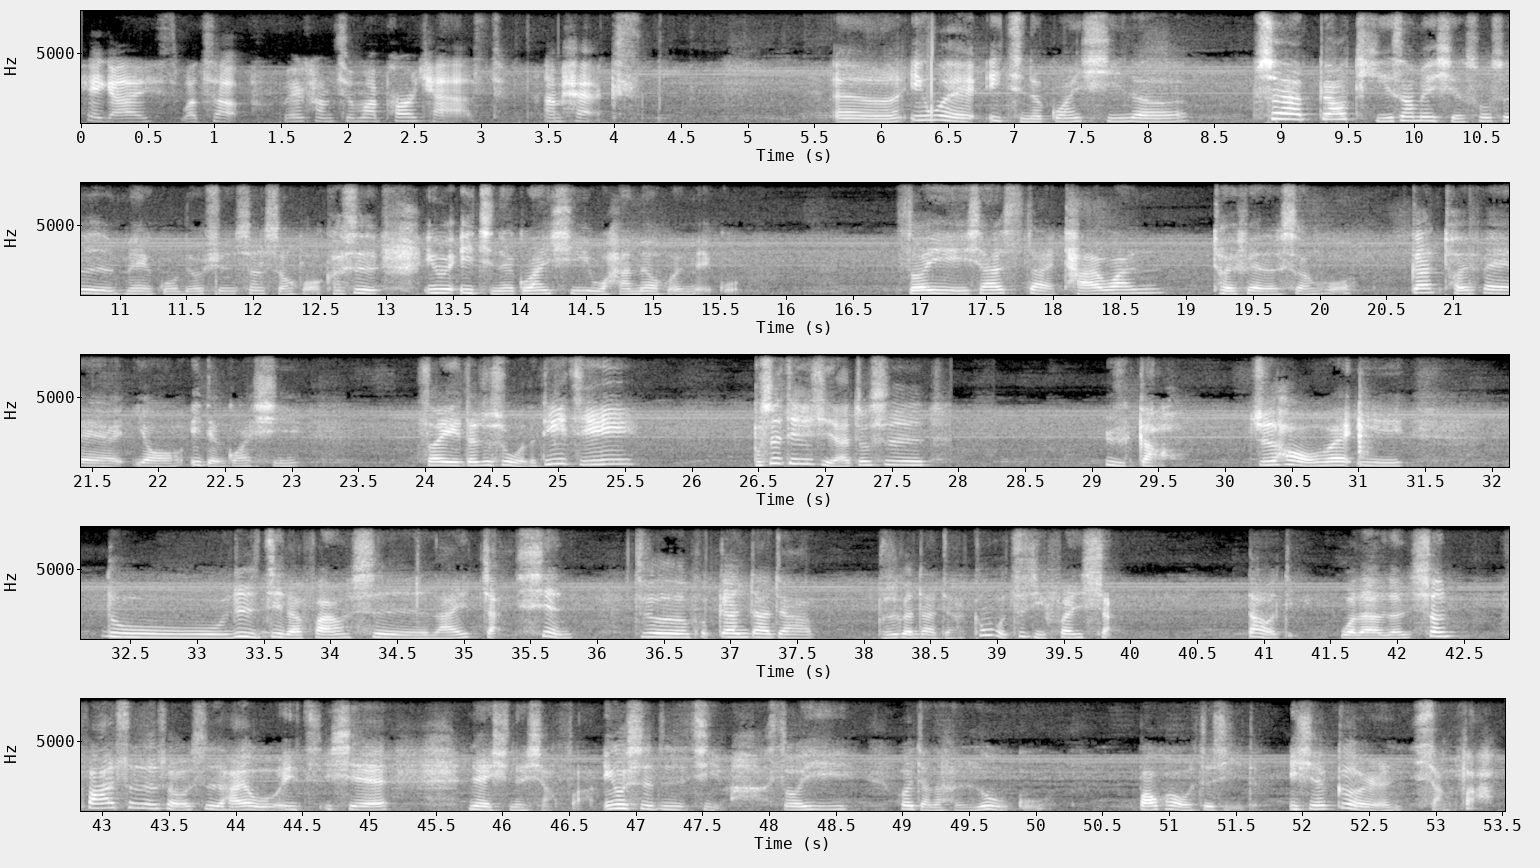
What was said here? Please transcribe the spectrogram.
Hey guys, what's up? Welcome to my podcast. I'm Hex. 嗯，因为疫情的关系呢，虽然标题上面写说是美国留学生生活，可是因为疫情的关系，我还没有回美国，所以现在是在台湾颓废的生活，跟颓废有一点关系，所以这就是我的第一集，不是第一集啊，就是预告。之后我会以录日记的方式来展现，就跟大家，不是跟大家，跟我自己分享，到底我的人生发生了什么事，还有我一一些内心的想法。因为是日记嘛，所以会讲的很露骨，包括我自己的一些个人想法。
